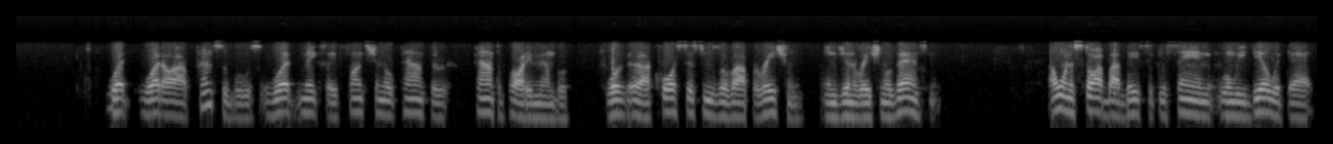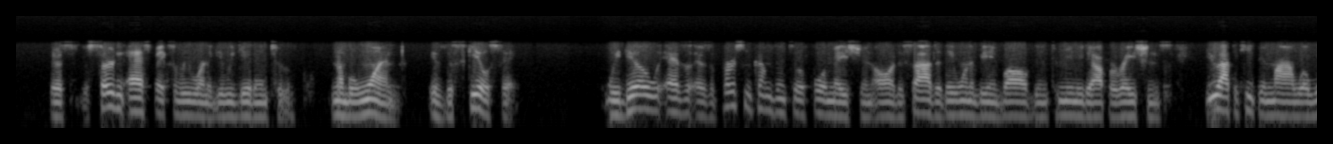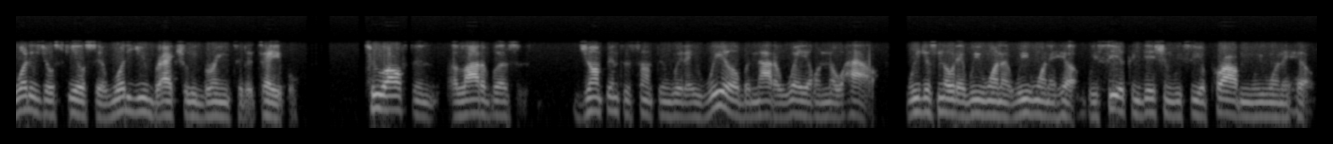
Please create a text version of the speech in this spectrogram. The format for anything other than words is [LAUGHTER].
what what are our principles, what makes a functional Panther Panther Party member, what are our core systems of operation and generational advancement. I want to start by basically saying when we deal with that, there's certain aspects that we want to get we get into. Number one is the skill set. We deal as a, as a person comes into a formation or decides that they want to be involved in community operations. You have to keep in mind, well, what is your skill set? What do you actually bring to the table? Too often, a lot of us jump into something with a will but not a way or know how. We just know that we want to we want to help. We see a condition, we see a problem, we want to help.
